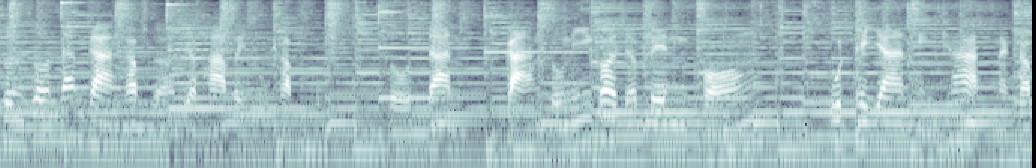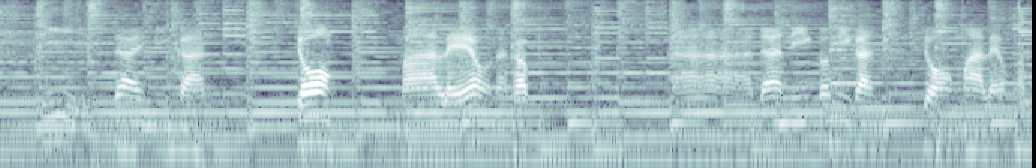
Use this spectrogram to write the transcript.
ส่วนโซนด้านกลางครับเดี๋ยวจะพาไปดูครับโซนด้านกลางตรงนี้ก็จะเป็นของอุทยานแห่งชาตินะครับ ที่ได้มีการจองมาแล้วนะครับ ด้านนี้ก็มีการจองมาแล้วครับ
